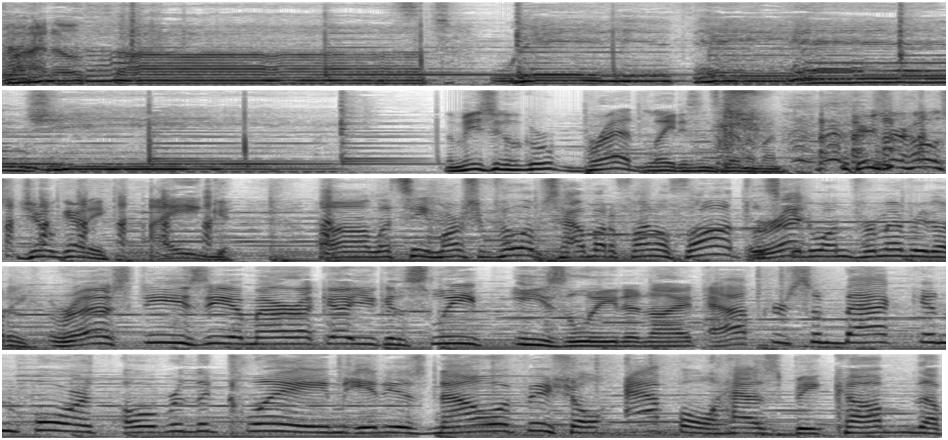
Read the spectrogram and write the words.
Final thoughts with Angie. the musical group Bread, ladies and gentlemen. Here's your host, Joe Getty. Eig. Uh, let's see, Marshall Phillips. How about a final thought? Let's Re- get one from everybody. Rest easy, America. You can sleep easily tonight. After some back and forth over the claim, it is now official. Apple has become the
